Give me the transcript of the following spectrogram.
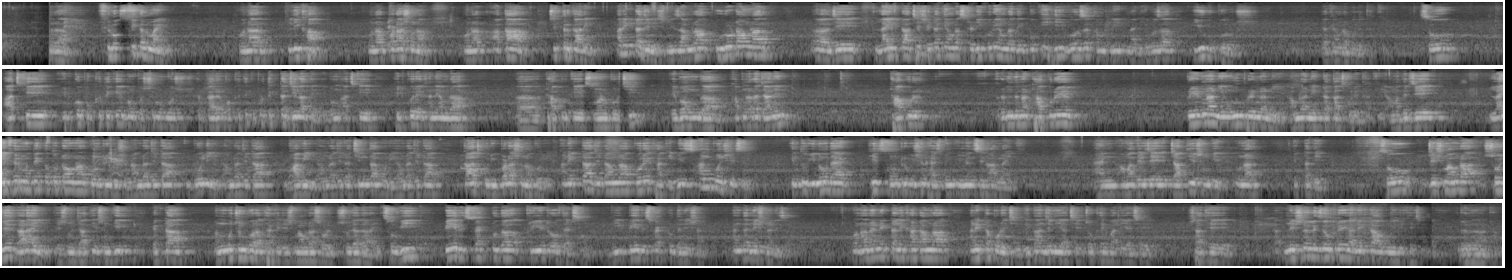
ফিলোসফিক্যাল মাইন্ড ওনার লেখা, ওনার পড়াশোনা, ওনার আঁকা চিত্রকারি, আরেকটা জিনিস মিনস আমরা পুরোটা ওনার যে লাইফটা আছে সেটাকে আমরা স্টাডি করি, আমরা দেখব কি হি ওয়াজ এ কমপ্লিট ম্যান হি ওয়াজ আ ইউগ পুরুষ, যাকে আমরা বলে থাকি। সো আজকে হিডকো পক্ষ থেকে এবং পশ্চিমবঙ্গ সরকারের পক্ষ থেকে প্রত্যেকটা জেলাতে এবং আজকে হিট করে এখানে আমরা ঠাকুরকে স্মরণ করছি এবং আপনারা জানেন, ঠাকুর, রবীন্দ্রনাথ ঠাকুরের প্রেরণা নিয়ে, অনুপ্রেরণা নিয়ে আমরা অনেকটা কাজ করে থাকি। আমাদের যে লাইফের মধ্যে কতটা ওনার কন্ট্রিবিউশন আমরা যেটা বলি, আমরা যেটা ভাবি, আমরা যেটা চিন্তা করি, আমরা যেটা কাজ করি, পড়াশোনা করি, অনেকটা যেটা আমরা করে থাকি মিনস আনকনসিয়াসলি কিন্তু we know that his contribution has been immense in our life and আমাদের যে জাতীয় সংগীত ওনার একটা দিন। সো যে সময় আমরা সোজে দাঁড়াই যে সময় জাতীয় সংগীত একটা উন্মোচন করা থাকে যে সময় আমরা সোজা দাঁড়াই। So we pay respect to the creator of that song we pay respect to the nation and the nationalism ওনার অনেকটা লেখাটা আমরা অনেকটা পড়েছি। গীতাঞ্জলি আছে, চোখের বালি আছে, সাথে ন্যাশনালিজম উপরে অনেকটা উনি লিখেছেন। রবীন্দ্রনাথ ঠাকুর।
